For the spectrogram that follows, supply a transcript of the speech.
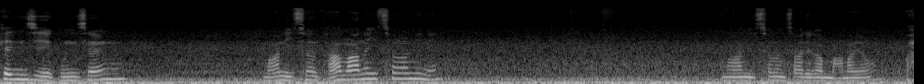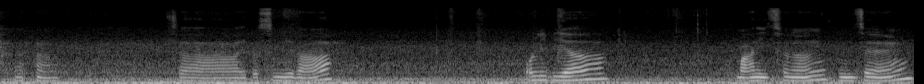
펜지 군생. 12,000원 다 12,000원이네. 12,000원짜리가 많아요. 자 이렇습니다. 올리비아 12,000원 군생.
